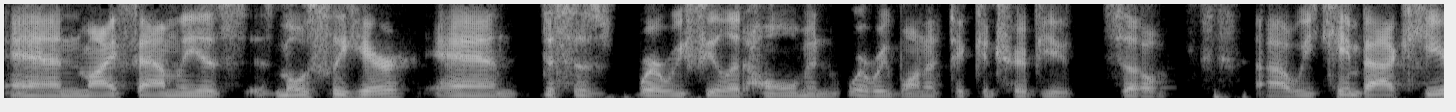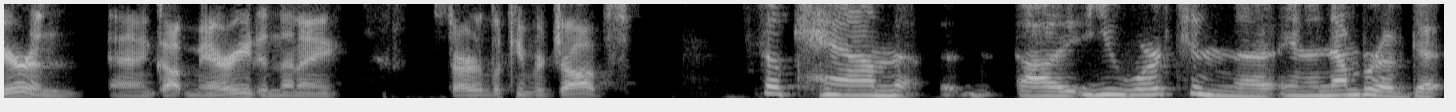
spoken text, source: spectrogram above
and my family is is mostly here and this is where we feel at home and where we wanted to contribute. So uh, we came back here and and got married and then i started looking for jobs. So cam uh, you worked in the in a number of de-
